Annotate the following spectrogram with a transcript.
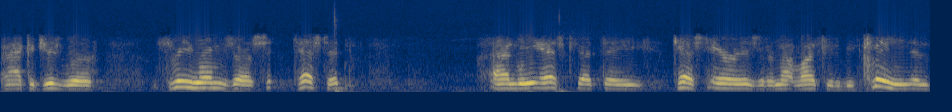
packages where three rooms are tested, and we ask that they test areas that are not likely to be cleaned. And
